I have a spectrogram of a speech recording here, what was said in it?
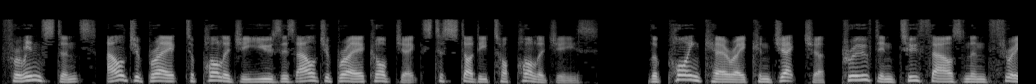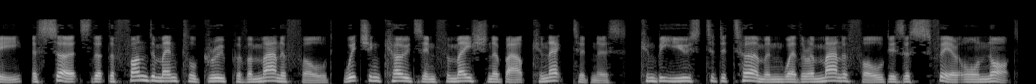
For instance, algebraic topology uses algebraic objects to study topologies. The Poincare conjecture, proved in 2003, asserts that the fundamental group of a manifold, which encodes information about connectedness, can be used to determine whether a manifold is a sphere or not.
